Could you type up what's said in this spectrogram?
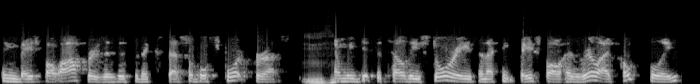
thing baseball offers is it's an accessible sport for us. Mm-hmm. And we get to tell these stories. And I think baseball has realized, hopefully,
